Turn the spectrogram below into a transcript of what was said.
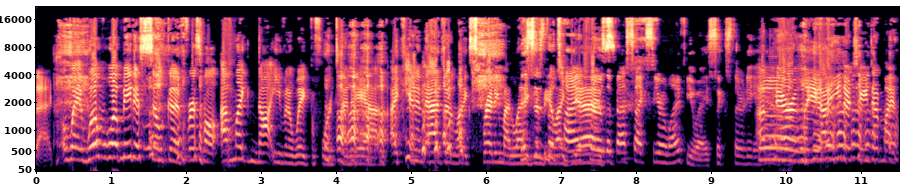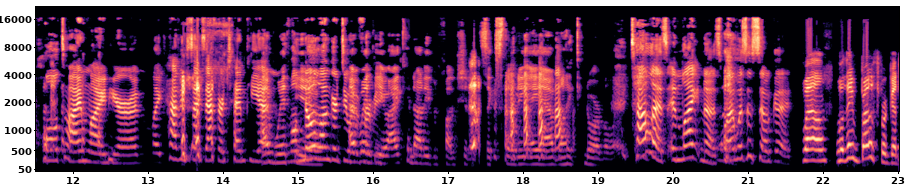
sex. Oh, wait, what what made it so good? First of all, I'm like not even awake before 10 a.m. I can't imagine like spreading my legs This is and the being like, time yes. for the best sex of your life, Yue. Six thirty. Apparently, I need to change up my whole timeline here. I'm like having sex after 10 p.m. I'm with will you. no longer do I'm it for with me. I could not even function at six thirty a.m. like normally. Tell us, enlighten us. Why was it so good? Well, well, they both were good.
